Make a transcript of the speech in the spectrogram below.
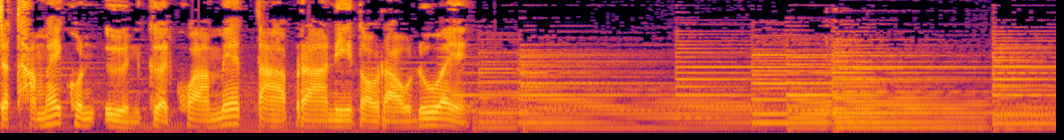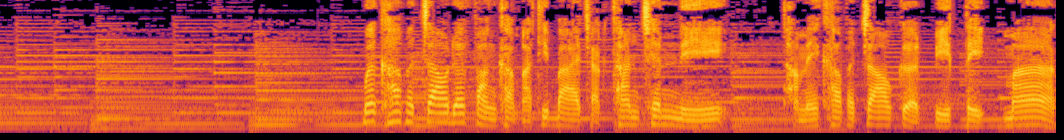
จะทำให้คนอื่นเกิดความเมตตาปราณีต่อเราด้วย เมื่อข้าพเจ้าได้ฟังคำอธิบายจากท่านเช่นนี้ทำให้ข้าพเจ้าเกิดปีติมาก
